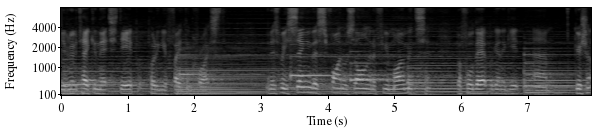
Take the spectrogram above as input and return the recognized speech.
you've never taken that step of putting your faith in Christ, and as we sing this final song in a few moments, and before that, we're going to get um, Gershon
